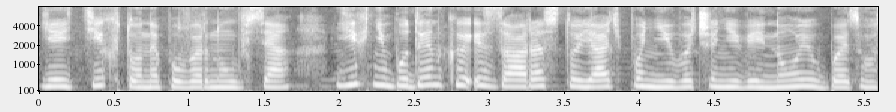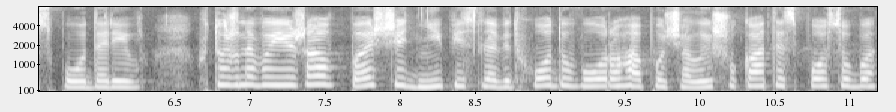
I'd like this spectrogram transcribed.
Є й ті, хто не повернувся. Їхні будинки і зараз стоять понівечені війною без господарів. Хто ж не виїжджав, перші дні після відходу ворога почали шукати способи,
